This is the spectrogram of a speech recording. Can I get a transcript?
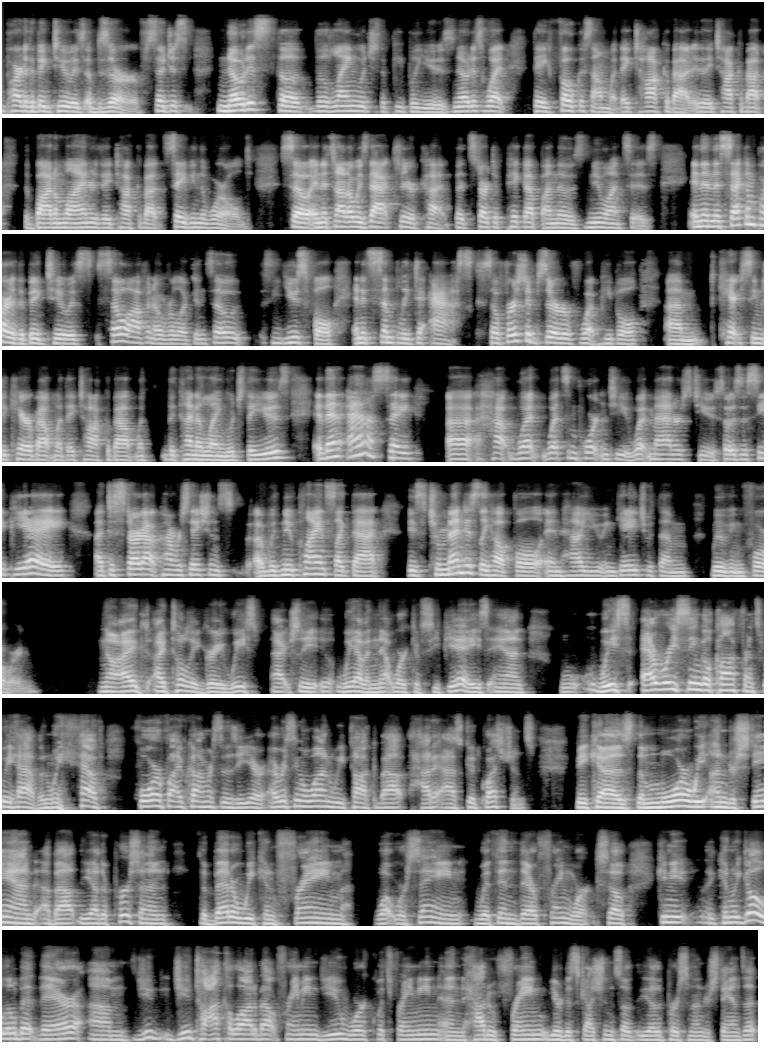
part of the big two is observe. So just notice the the language that people use. Notice what they focus on what they talk about. Do they talk about the bottom line or they talk about saving the world? So and it's not always that clear cut but start to pick up on those nuances. And then the second part of the big two is so often overlooked and so useful and it's simply to ask. So first observe what people um, care, seem to care about what they talk about what the kind of language they use and then ask say uh, how, what what's important to you, what matters to you. So as a CPA, uh, to start out conversations uh, with new clients like that is tremendously helpful in how you engage with them moving forward. No, I I totally agree. We actually we have a network of CPAs, and we every single conference we have, and we have four or five conferences a year. Every single one we talk about how to ask good questions, because the more we understand about the other person, the better we can frame what we're saying within their framework. So can you can we go a little bit there? Um, do you do you talk a lot about framing? Do you work with framing and how to frame your discussion so that the other person understands it?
